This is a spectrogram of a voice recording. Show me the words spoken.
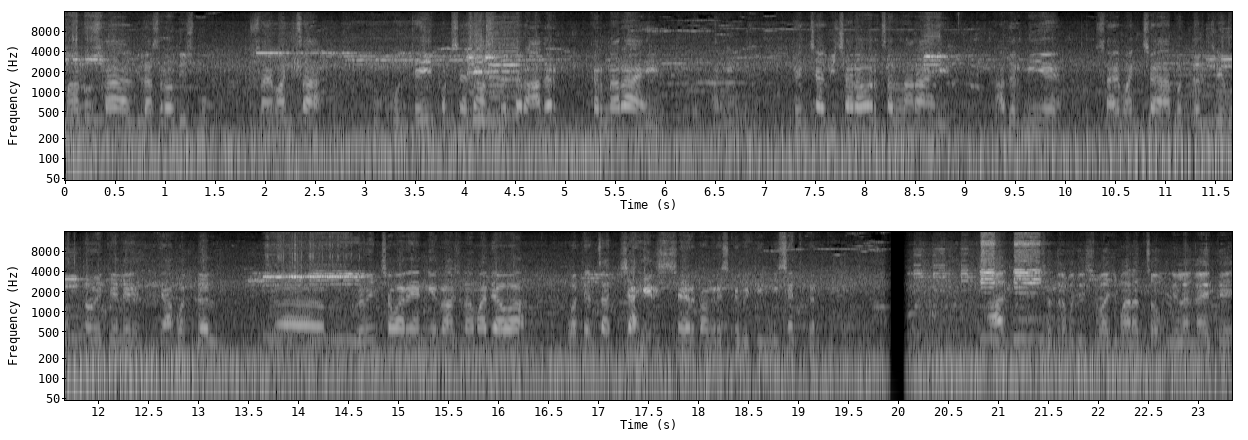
माणूस हा विलासराव देशमुख साहेबांचा तो कोणत्याही पक्षाचा असलं तर आदर करणारा आहे. आणि त्यांच्या विचारावर चालणारा आहे. आदरणीय साहेबांच्याबद्दल जे वक्तव्य केले त्याबद्दल प्रवीण चव्हाण यांनी राजीनामा द्यावा व त्यांचा जाहीर शहर काँग्रेस कमिटी निषेध करते. आज छत्रपती शिवाजी महाराज चौक निलंगा येथे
